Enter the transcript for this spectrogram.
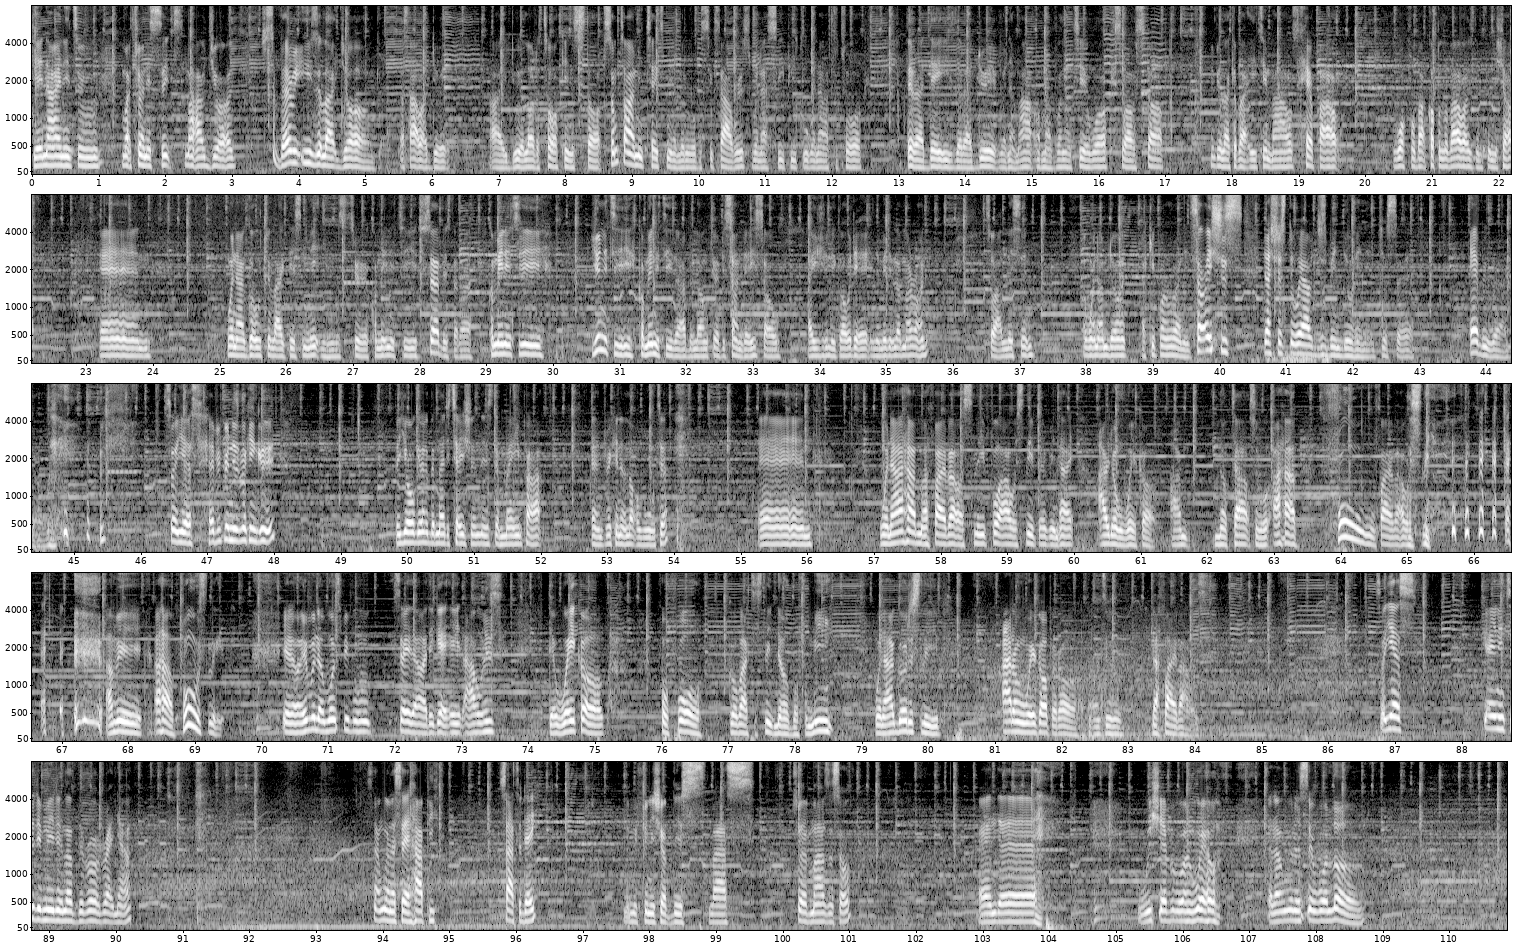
day nine into my 26 mile jog. Just a very easy like jog. That's how I do it. I do a lot of talking stuff. Sometimes it takes me a little over six hours when I see people when I have to talk. There are days that I do it when I'm out on my volunteer walk. So I'll stop maybe like about 18 miles, help out, walk for about a couple of hours, then finish up. And when I go to like these meetings to a community service that are community unity community that I belong to every Sunday. So I usually go there in the middle of my run. So I listen and when I'm done, I keep on running. So it's just that's just the way I've just been doing it, just uh, everywhere I go. so yes, everything is looking good. The yoga, the meditation is the main part, and drinking a lot of water. And when I have my five hours sleep, four hours sleep every night, I don't wake up. I'm knocked out, so I have full five hours sleep. I mean, I have full sleep. You know, even though most people who say that they get eight hours, they wake up for four, go back to sleep. No, but for me, when I go to sleep, I don't wake up at all until that five hours. So yes, getting into the middle of the road right now. So I'm gonna say happy Saturday. Let me finish up this last 12 miles or so. And uh, wish everyone well. And I'm gonna say one love.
